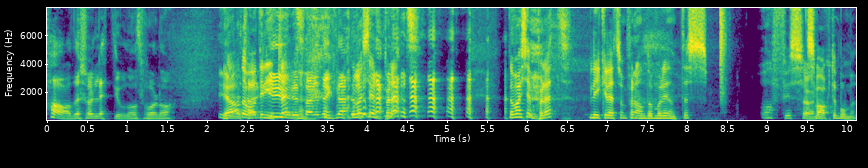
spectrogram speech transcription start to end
fader, så lett Jonas får nå. Ja, det var dritlett. Det var kjempelett. Det var kjempelett. Like lett som Fernando Morientes. Å, fy søren. Svakt å bomme.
